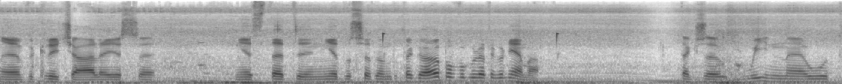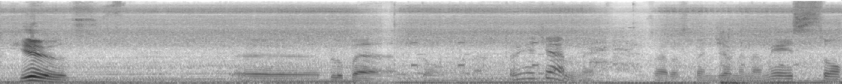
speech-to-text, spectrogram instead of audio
e, wykrycia, ale jeszcze niestety nie doszedłem do tego, albo w ogóle tego nie ma. Także Winwood Hills e, Bluebell to jedziemy zaraz będziemy na miejscu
